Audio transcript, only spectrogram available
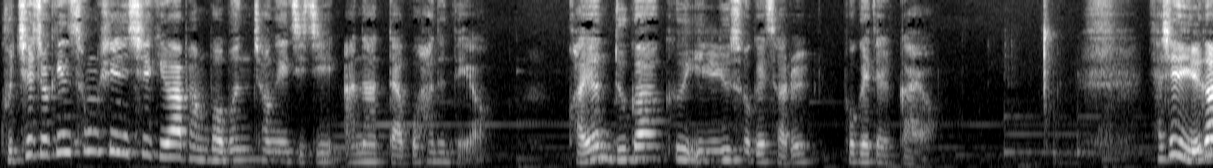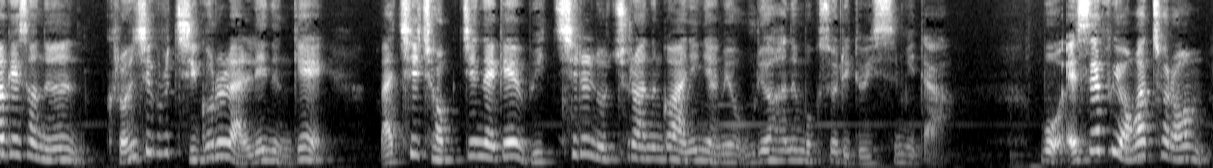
구체적인 송신 시기와 방법은 정해지지 않았다고 하는데요. 과연 누가 그 인류 소개서를 보게 될까요? 사실 일각에서는 그런 식으로 지구를 알리는 게 마치 적진에게 위치를 노출하는 거 아니냐며 우려하는 목소리도 있습니다. 뭐 SF 영화처럼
